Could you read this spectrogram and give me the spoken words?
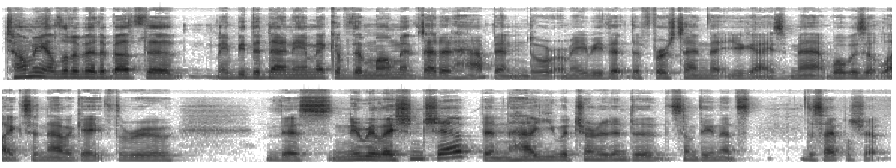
Tell me a little bit about the maybe the dynamic of the moment that it happened, or, or maybe that the first time that you guys met. What was it like to navigate through this new relationship, and how you would turn it into something that's discipleship?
